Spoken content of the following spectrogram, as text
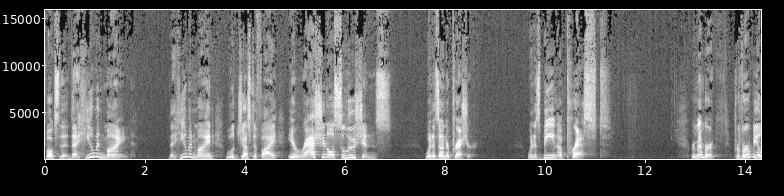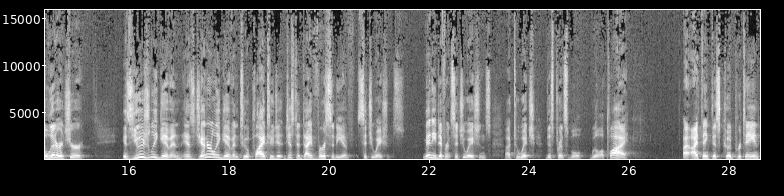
Folks, the, the human mind the human mind will justify irrational solutions when it's under pressure, when it's being oppressed. Remember, proverbial literature is usually given, and it's generally given to apply to just a diversity of situations, many different situations uh, to which this principle will apply. I, I think this could pertain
